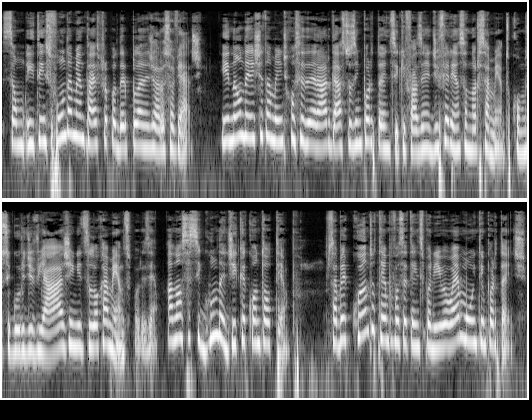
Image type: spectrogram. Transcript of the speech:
são itens fundamentais para poder planejar a sua viagem. E não deixe também de considerar gastos importantes e que fazem a diferença no orçamento, como seguro de viagem e deslocamentos, por exemplo. A nossa segunda dica é quanto ao tempo. Saber quanto tempo você tem disponível é muito importante.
